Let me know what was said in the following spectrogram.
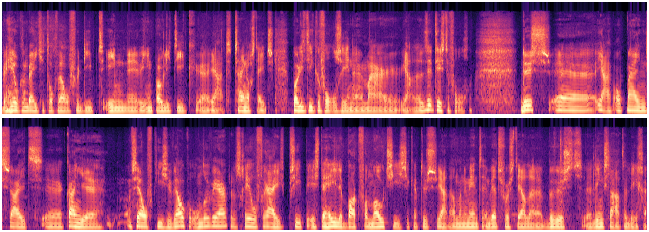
uh, heel klein beetje toch wel verdiept in, in politiek ja, het zijn nog steeds politieke volzinnen, maar ja, het, is te volgen. Dus uh, ja, op mijn site uh, kan je zelf kiezen welke onderwerpen. Dat is heel vrij. In principe is de hele bak van moties. Ik heb dus ja, de amendementen en wetsvoorstellen bewust uh, links laten liggen.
